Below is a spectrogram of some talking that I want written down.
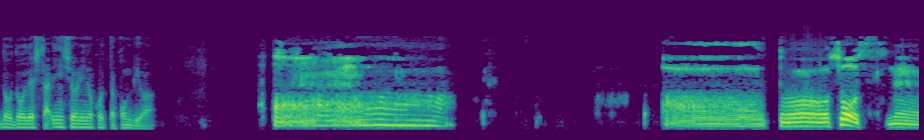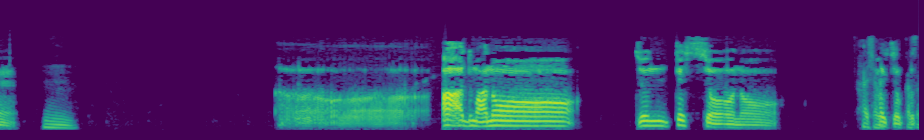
どう、どうでした？印象に残ったコンビは。ああ。あーと、そうっすね。うん。あーあー、でもあのー準決勝の敗者復活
